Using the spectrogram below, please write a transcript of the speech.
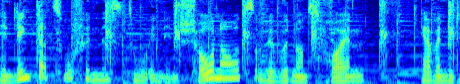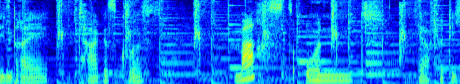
Den Link dazu findest du in den Show Notes und wir würden uns freuen, ja, wenn du den drei Tageskurs machst und ja, für dich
